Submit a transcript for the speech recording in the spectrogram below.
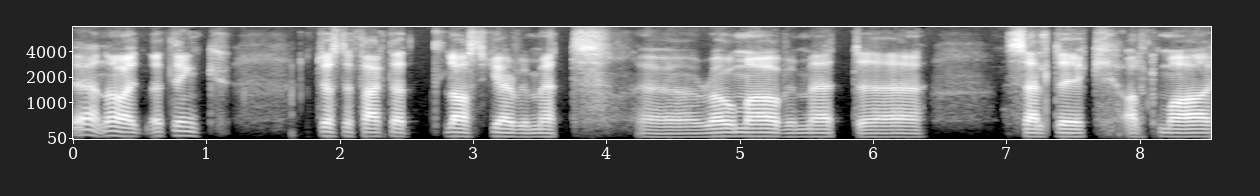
Yeah, no, I, I think just the fact that last year we met uh, Roma, we met uh, Celtic, Alkmaar.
